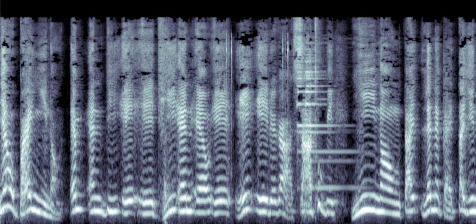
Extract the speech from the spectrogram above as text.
မြောက်ပိုင်းညီနောင် MNDAA TNLA AA တွေကစာထုတ်ပြီးညီနောင်တိုက်လက်နက်ကဲတိုက်ရင်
